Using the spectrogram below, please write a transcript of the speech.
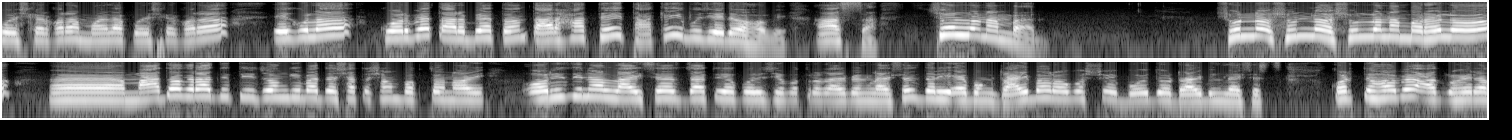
পরিষ্কার করা, ময়লা পরিষ্কার করা, এগুলা করবে তার বেতন তার হাতেই তাকেই বুঝিয়ে দেওয়া হবে। আচ্ছা ষোলো নাম্বার। শূন্য শূন্য, ষোলো নাম্বার হলো মাদক রাজনীতি জঙ্গিবাদের সাথে সম্পৃক্ত নয়। অরিজিনাল লাইসেন্স জাতীয় পরিচয়পত্র ড্রাইভিং লাইসেন্সধারী এবং ড্রাইভার অবশ্যই বৈধ ড্রাইভিং লাইসেন্স করতে হবে। আগ্রহীরা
